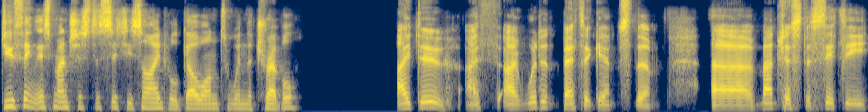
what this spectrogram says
do you think this Manchester City side will go on to win the treble? I do. I th- I wouldn't bet against them. Uh, Manchester City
